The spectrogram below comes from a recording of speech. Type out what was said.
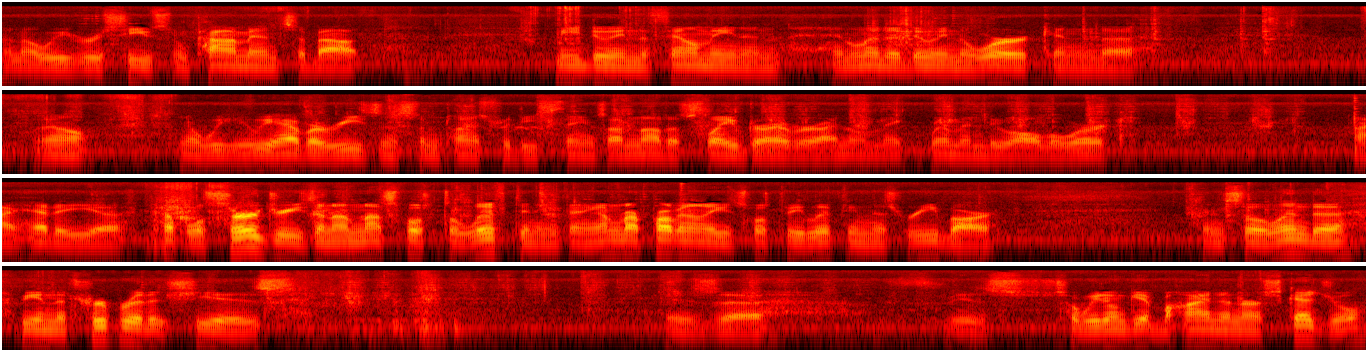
I know we received some comments about me doing the filming and, and Linda doing the work, and uh, well, you know, we, we have our reasons sometimes for these things. I'm not a slave driver. I don't make women do all the work. I had a, a, uh, couple of surgeries and I'm not supposed to lift anything. I'm not probably not even supposed to be lifting this rebar. And so Linda, being the trooper that she is, is uh, is so we don't get behind in our schedule,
